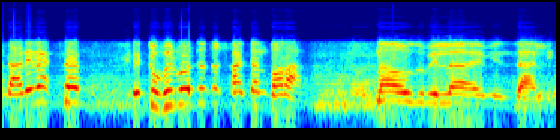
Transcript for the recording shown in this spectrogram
দাঁড়িয়ে রাখছেন? এই টুপির মধ্যে তো শয়তান ভরা। মিন জালিক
